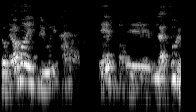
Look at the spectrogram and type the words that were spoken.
Lo que vamos a distribuir es eh, la altura.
